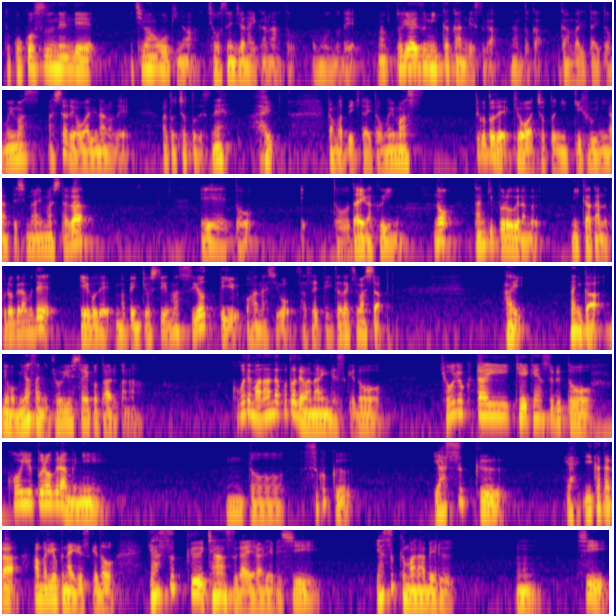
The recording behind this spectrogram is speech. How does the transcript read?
と。ここ数年で一番大きな挑戦じゃないかなと思うので、まあ、とりあえず3日間ですがなんとか頑張りたいと思います。明日で終わりなのであとちょっとですね。はい。頑張っていきたいと思います。ということで今日はちょっと日記風になってしまいましたがえっ、ー、とえっと大学院の短期プログラム3日間のプログラムで英語で今勉強してますよっていうお話をさせていただきました。はい。何かでも皆さんに共有したいことあるかな？ここで学んだことではないんですけど協力隊経験するとこういうプログラムにうんとすごく安くいや言い方があんまり良くないですけど安くチャンスが得られるし安く学べるうんし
